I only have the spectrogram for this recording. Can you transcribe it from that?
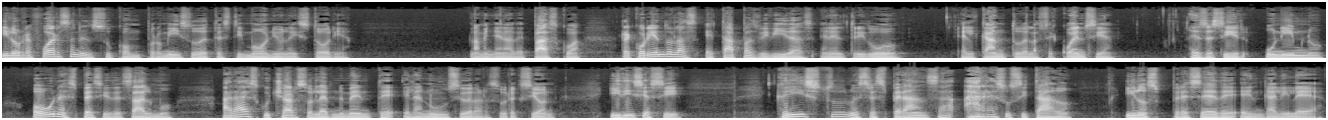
y lo refuerzan en su compromiso de testimonio en la historia. La mañana de Pascua, recorriendo las etapas vividas en el triduo, el canto de la secuencia, es decir, un himno o una especie de salmo, hará escuchar solemnemente el anuncio de la resurrección, y dice así, Cristo nuestra esperanza ha resucitado y nos precede en Galilea.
